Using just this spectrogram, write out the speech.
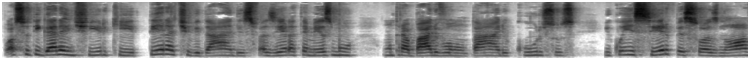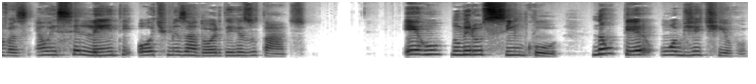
Posso te garantir que ter atividades, fazer até mesmo um trabalho voluntário, cursos e conhecer pessoas novas é um excelente otimizador de resultados. Erro número 5: não ter um objetivo.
